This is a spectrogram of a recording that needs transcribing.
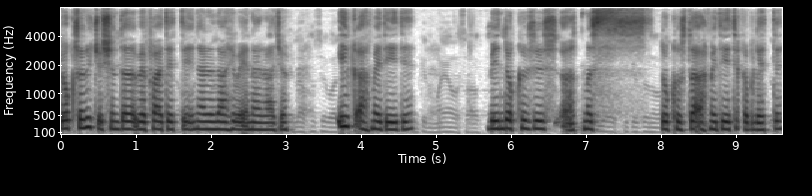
93 yaşında vefat etti. İnalillahi ve inalillahi İlk Ahmediydi. 1969'da Ahmediyeti kabul etti.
